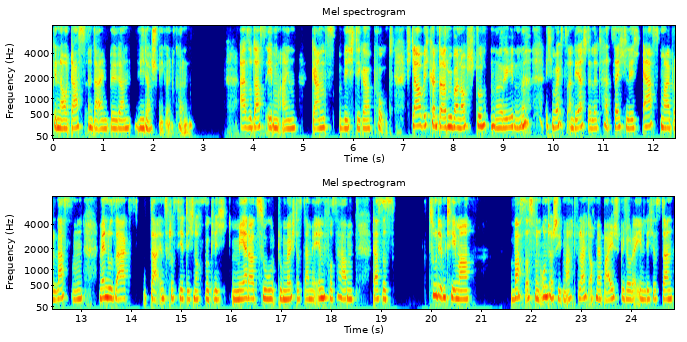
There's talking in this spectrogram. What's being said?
genau das in deinen Bildern widerspiegeln können. Also das eben ein ganz wichtiger Punkt. Ich glaube, ich könnte darüber noch Stunden reden. Ich möchte es an der Stelle tatsächlich erstmal belassen. Wenn du sagst, da interessiert dich noch wirklich mehr dazu, du möchtest da mehr Infos haben, dass es zu dem Thema, was das für einen Unterschied macht, vielleicht auch mehr Beispiele oder ähnliches, dann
